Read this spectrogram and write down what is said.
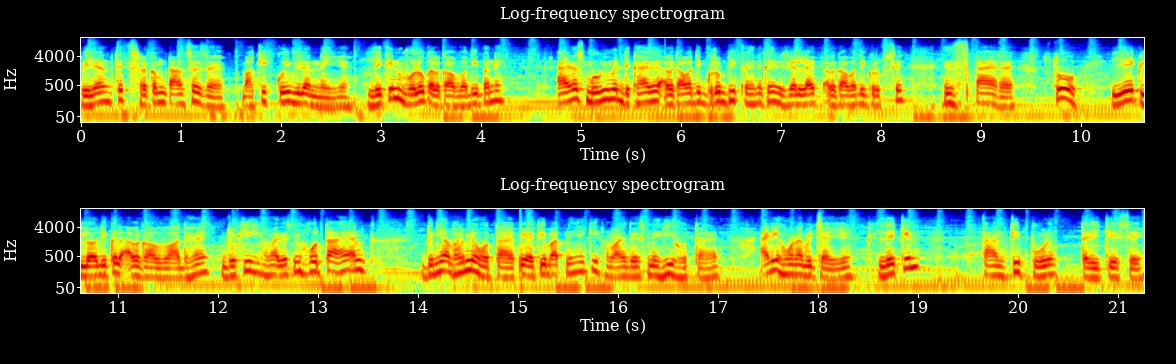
विलन सिर्फ़ सरकमटांसेस हैं, बाकी कोई विलन नहीं है। लेकिन वो लोग अलगाववादी बने। एंड उस मूवी में दिखाए हुए अलगाववादी ग्रुप भी कहीं ना कहीं रियल लाइफ अलगाववादी ग्रुप से इंस्पायर है। तो ये एक लॉजिकल अलगाववाद है, जो कि हमारे देश में होता है एंड दुनिया भर में होता है। कोई ऐसी बात नहीं है कि हमारे देश में ही होता है। एंड ये होना भी चाहिए। लेकिन शांतिपूर्ण तरीके से,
